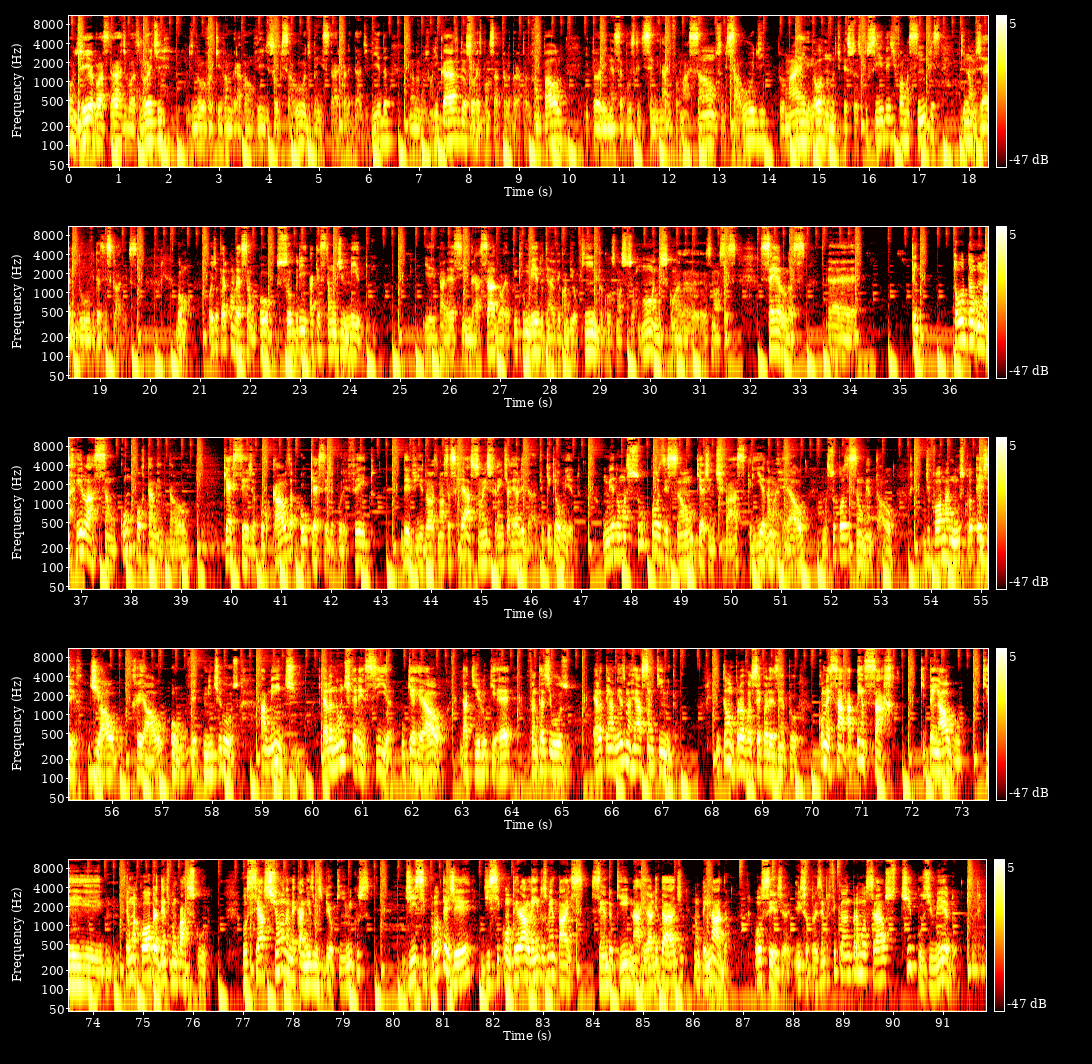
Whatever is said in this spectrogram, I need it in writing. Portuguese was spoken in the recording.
Bom dia, boas tardes, boas noites. De novo aqui vamos gravar um vídeo sobre saúde, bem-estar e qualidade de vida. Meu nome é João Ricardo, eu sou responsável pelo Laboratório João Paulo e estou aí nessa busca de disseminar informação sobre saúde para o maior número de pessoas possíveis de forma simples que não gere dúvidas e esclareça. Bom, hoje eu quero conversar um pouco sobre a questão de medo e aí parece engraçado, o que, o medo tem a ver com a bioquímica, com os nossos hormônios, com a, as nossas células. É, tem toda uma relação comportamental, quer seja por causa ou quer seja por efeito, devido às nossas reações frente à realidade. O que, é o medo? O medo é uma suposição que a gente faz, cria, não é real, uma suposição mental de forma a nos proteger de algo real ou mentiroso. A mente, ela não diferencia o que é real daquilo que é fantasioso. Ela tem a mesma reação química. Então, para você, por exemplo, começar a pensar que tem algo que tem uma cobra dentro de um quarto escuro, você aciona mecanismos bioquímicos de se proteger, de se conter além dos mentais, sendo que na realidade não tem nada. Ou seja, isso eu estou exemplificando para mostrar os tipos de medo,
